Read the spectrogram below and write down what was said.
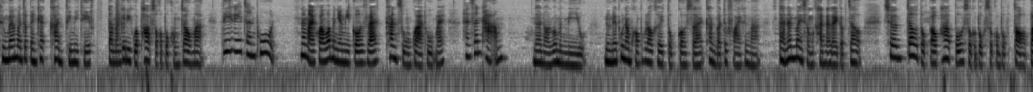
ถึงแม้มันจะเป็นแค่ขั้น primitive แต่มันก็ดีกว่าภาพสกปรกของเจ้ามากลี่เอจันพูดนั่นหมายความว่ามันยังมีโกสลัดขั้นสูงกว่าถูกไหมแฮนเซนถาม แน่นอนว่ามันมีอยู่ หนึ่งในผู้นำของพวกเราเคยตกกอสแลดขั้นบัตเตอร์ไฟขึ้นมา แต่นั่นไม่สำคัญอะไรกับเจ้า เชิญเจ้าตกเอาภาพโป๊สกปรกสกปรกต่อไป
